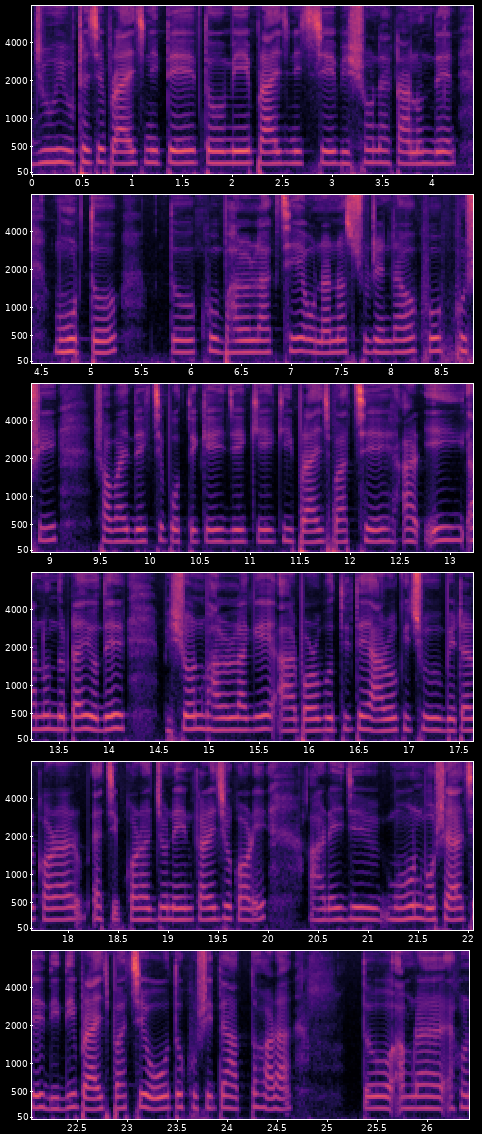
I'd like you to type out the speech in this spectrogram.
জুই উঠেছে প্রাইজ নিতে। তো মেয়ে প্রাইজ নিচ্ছে। ভীষণ একটা আনন্দের মুহূর্ত। তো খুব ভালো লাগছে। অন্যান্য স্টুডেন্টরাও খুব খুশি। সবাই দেখছে প্রত্যেকেই যে কে কী প্রাইজ পাচ্ছে। আর এই আনন্দটাই ওদের ভীষণ ভালো লাগে। আর পরবর্তীতে আরও কিছু বেটার করার অ্যাচিভ করার জন্য এনকারেজও করে। আর এই যে মোহন বসে আছে, দিদি প্রাইজ পাচ্ছে, ও তো খুশিতে আত্মহারা। তো আমরা এখন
